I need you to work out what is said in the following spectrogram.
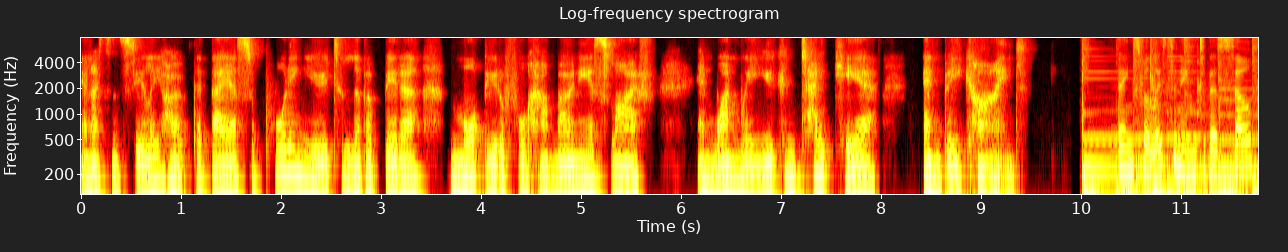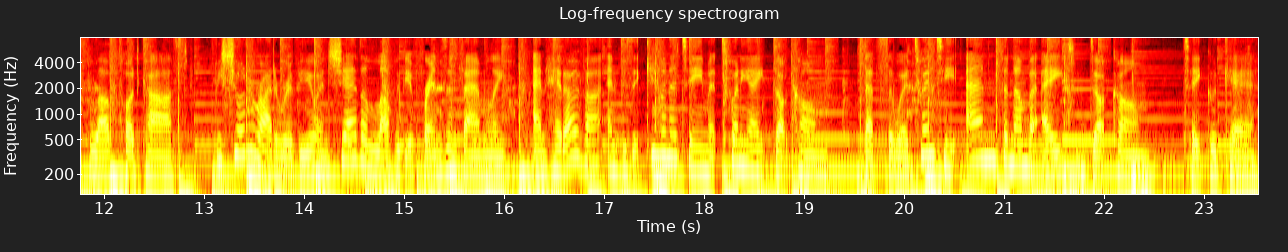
And I sincerely hope that they are supporting you to live a better, more beautiful, harmonious life and one where you can take care and be kind. Thanks for listening to the Self Love Podcast. Be sure to write a review and share the love with your friends and family. And head over and visit Kim and her team at 28.com. That's the word 20 and the number 8.com. Take good care.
